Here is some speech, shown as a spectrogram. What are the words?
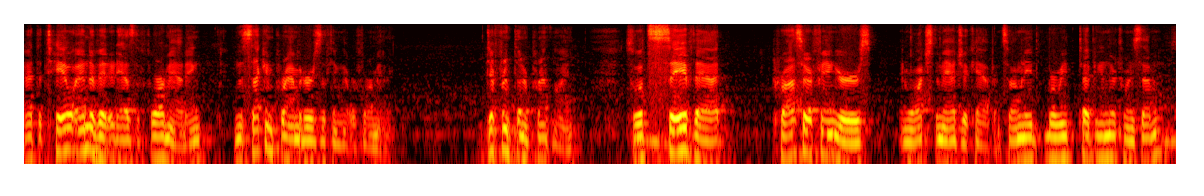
At the tail end of it, it has the formatting, and the second parameter is the thing that we're formatting. Different than a print line. So let's save that, cross our fingers, and watch the magic happen. So how many were we typing in there? 27?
